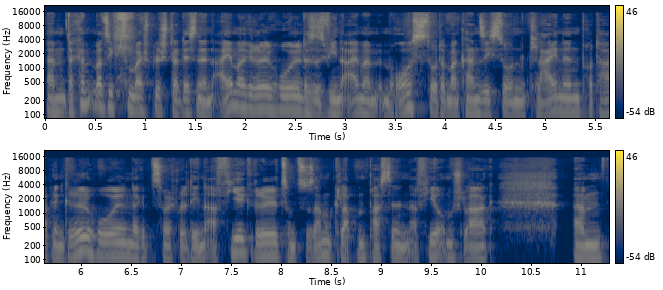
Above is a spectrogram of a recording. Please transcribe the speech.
Ähm, da kann man sich zum Beispiel stattdessen einen Eimergrill holen, das ist wie ein Eimer im Rost oder man kann sich so einen kleinen portablen Grill holen. Da gibt es zum Beispiel den A4-Grill zum Zusammenklappen, passt in den A4-Umschlag. Ähm,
